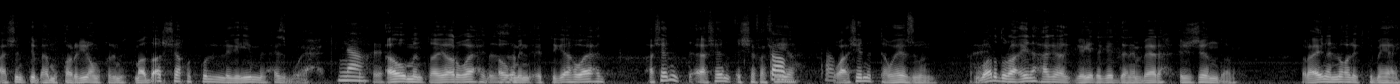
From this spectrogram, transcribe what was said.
عشان تبقى مقررين أو مقررين ما أقدرش اخد كل اللي جايين من حزب واحد. نعم. أو من تيار واحد بالظبط. أو من اتجاه واحد عشان عشان الشفافية طبعا طبعا. وعشان التوازن. برضه راعينا حاجة جيدة جدا امبارح الجندر. راعينا النوع الاجتماعي.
